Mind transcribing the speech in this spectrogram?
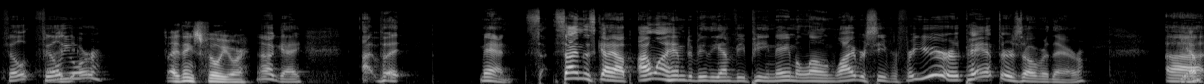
Phil Philyor? I think it's Phil Yor. Okay, I, but man, s- sign this guy up. I want him to be the MVP. Name alone, wide receiver for your Panthers over there. Uh,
